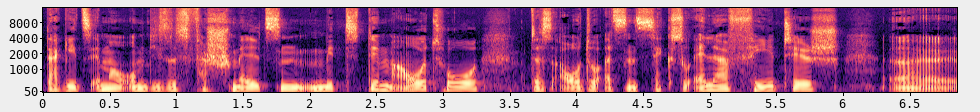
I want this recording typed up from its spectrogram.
da geht's immer um dieses Verschmelzen mit dem Auto, das Auto als ein sexueller Fetisch, äh,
